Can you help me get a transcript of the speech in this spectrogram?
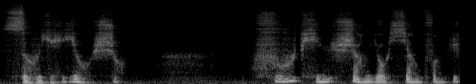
所以又说：“浮萍尚有相逢日，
